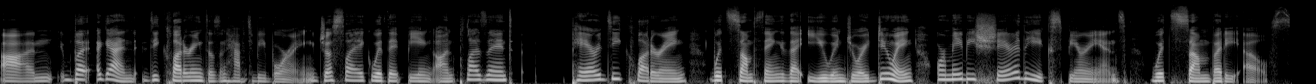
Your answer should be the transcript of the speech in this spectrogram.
Um, but again, decluttering doesn't have to be boring. Just like with it being unpleasant, pair decluttering with something that you enjoy doing, or maybe share the experience with somebody else.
